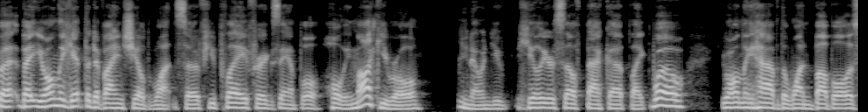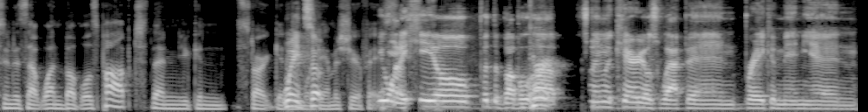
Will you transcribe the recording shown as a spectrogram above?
but but you only get the divine shield once so if you play for example holy maki roll you know and you heal yourself back up like whoa you only have the one bubble as soon as that one bubble is popped then you can start getting Wait, more so damage to your face you want to heal, put the bubble Per- up, swing with Cariel's weapon, break a minion,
